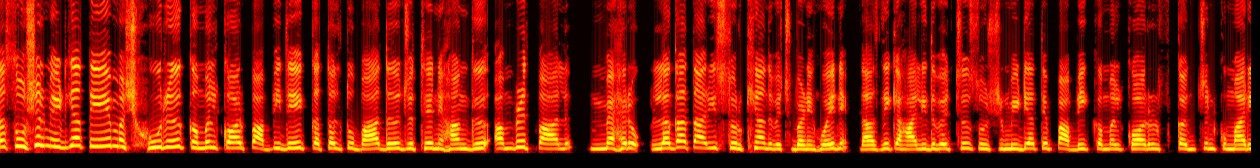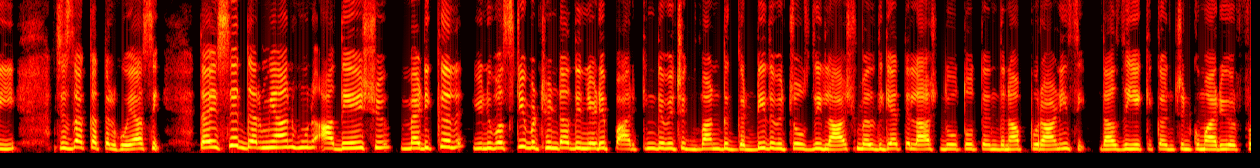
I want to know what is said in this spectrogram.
ਤਾਂ ਸੋਸ਼ਲ ਮੀਡੀਆ ਤੇ ਮਸ਼ਹੂਰ ਕਮਲ ਕੌਰ ਭਾਬੀ ਦੇ ਕਤਲ ਤੋਂ ਬਾਅਦ ਜਿੱਥੇ ਨਿਹੰਗ ਅੰਮ੍ਰਿਤਪਾਲ ਮਹਿਰੋ ਲਗਾਤਾਰ ਹੀ ਸੁਰਖੀਆਂ ਦੇ ਵਿੱਚ ਬਣੇ ਹੋਏ ਨੇ। ਦੱਸਦੀ ਕਿ ਹਾਲ ਹੀ ਦੇ ਵਿੱਚ ਸੋਸ਼ਲ ਮੀਡੀਆ ਤੇ ਭਾਬੀ ਕਮਲ ਕੌਰ ਉਰਫ ਕੰਚਨ ਕੁਮਾਰੀ ਜਿਸ ਦਾ ਕਤਲ ਹੋਇਆ ਸੀ। ਤਾਂ ਇਸੇ ਦਰਮਿਆਨ ਹੁਣ ਆਦੇਸ਼ ਮੈਡੀਕਲ ਯੂਨੀਵਰਸਿਟੀ ਬਠਿੰਡਾ ਦੇ ਨੇੜੇ ਪਾਰਕਿੰਗ ਦੇ ਵਿੱਚ ਇੱਕ ਬੰਦ ਗੱਡੀ ਦੇ ਵਿੱਚ ਉਸ ਦੀ ਲਾਸ਼ ਮਿਲਦੀ ਹੈ ਤੇ ਲਾਸ਼ 2 ਤੋਂ 3 ਦਿਨਾਂ ਪੁਰਾਣੀ ਸੀ। ਦੱਸ ਦਈਏ ਕਿ ਕੰਚਨ ਕੁਮਾਰੀ ਉਰਫ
